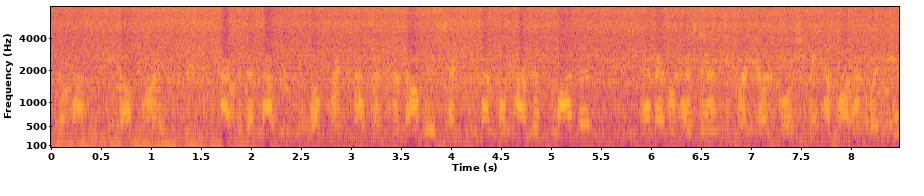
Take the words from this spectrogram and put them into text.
off the fast seatbelt sign. After the fast seatbelt sign has been turned off, please check seatbelt compartment closet and overhead bins for any articles you may have brought on with you.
